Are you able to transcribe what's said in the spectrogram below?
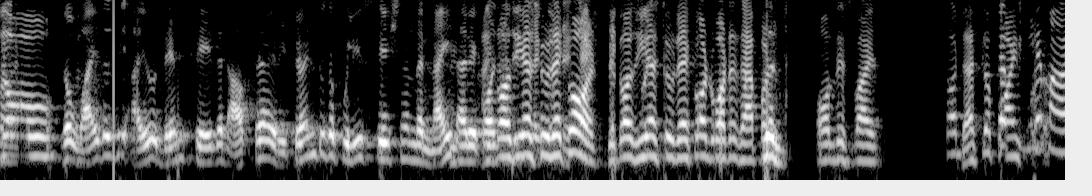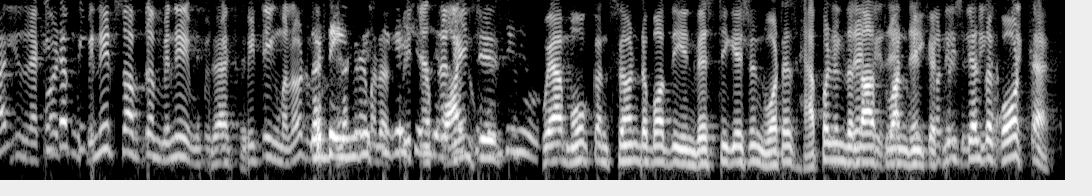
show, No, why does the IO then say that after I returned to the police station in the night, I recorded? because he has to record, because he has to record what has happened all this while. That's the point. He is recording minutes of the mini Exactly. meeting, my lord. But the investigation. The point is, we are more concerned about the investigation, what has happened in the last that- one week. At what least is tell the being court that.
